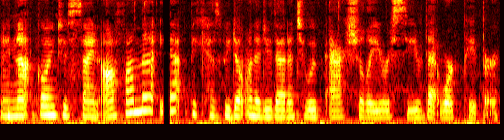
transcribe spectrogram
I'm not going to sign off on that yet because we don't want to do that until we've actually received that work paper.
